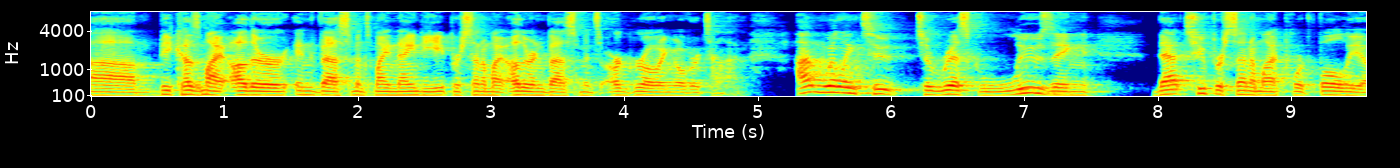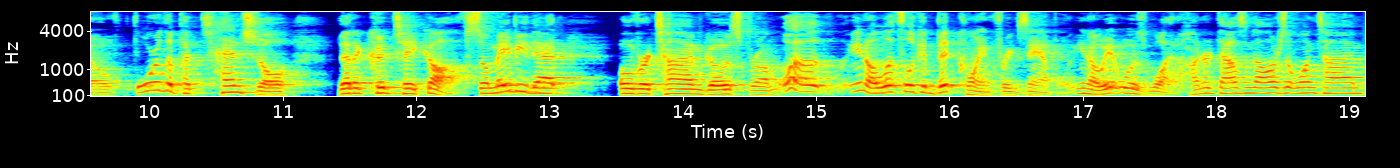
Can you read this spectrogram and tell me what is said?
um, because my other investments my 98% of my other investments are growing over time. I'm willing to to risk losing that 2% of my portfolio for the potential that it could take off. So maybe that over time goes from well you know let's look at bitcoin for example. You know it was what $100000 at one time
